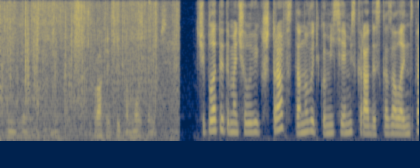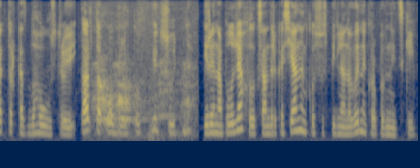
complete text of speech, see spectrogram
штраф, який там можете виписати. Чи платитиме чоловік штраф, становить комісія міськради, сказала інспекторка з благоустрою. Карта обліку відсутня. Ірина Полулях, Олександр Касьяненко, Суспільне новини, Кропивницький.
